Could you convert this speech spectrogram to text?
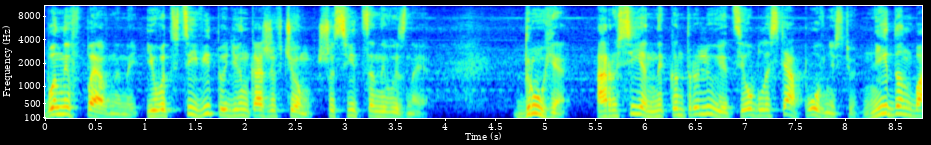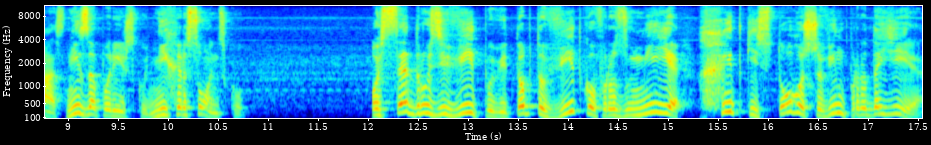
Бо не впевнений. І от в цій відповіді він каже: в чому? Що світ це не визнає. Друге, а Росія не контролює ці областя повністю ні Донбас, ні Запорізьку, ні Херсонську. Ось це, друзі, відповідь. Тобто Вітков розуміє хиткість того, що він продає.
